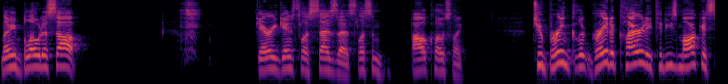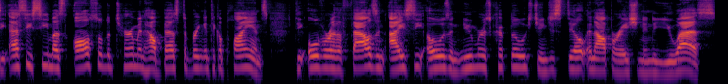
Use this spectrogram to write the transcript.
Let me blow this up. Gary Gensler says this. Listen, follow closely. To bring greater clarity to these markets, the SEC must also determine how best to bring into compliance the over a thousand ICOs and numerous crypto exchanges still in operation in the US.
